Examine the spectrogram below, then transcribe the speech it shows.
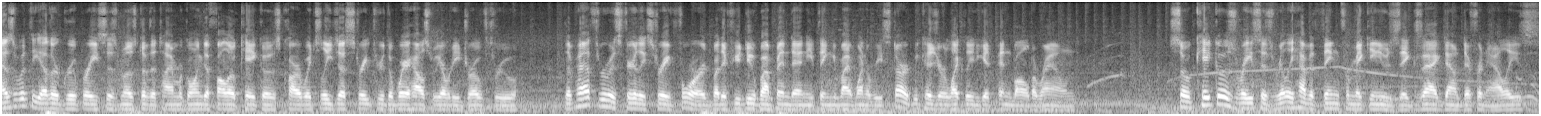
As with the other group races, most of the time we're going to follow Keiko's car, which leads us straight through the warehouse we already drove through. The path through is fairly straightforward, but if you do bump into anything, you might want to restart because you're likely to get pinballed around. So Keiko's races really have a thing for making you zigzag down different alleys.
